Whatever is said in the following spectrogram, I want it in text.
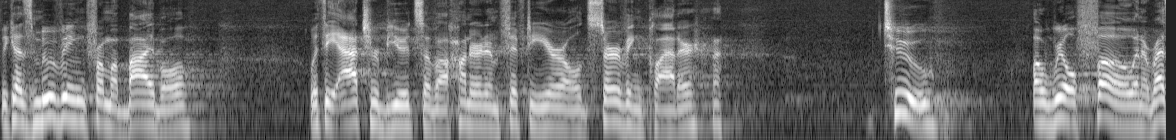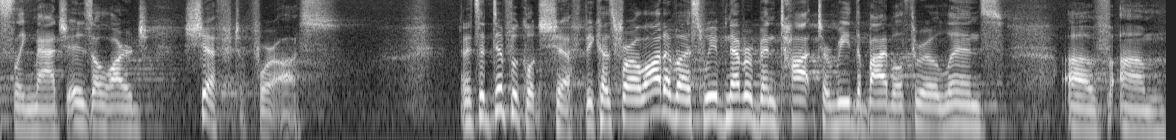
Because moving from a Bible with the attributes of a 150 year old serving platter to a real foe in a wrestling match is a large shift for us. And it's a difficult shift because for a lot of us, we've never been taught to read the Bible through a lens of, um,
